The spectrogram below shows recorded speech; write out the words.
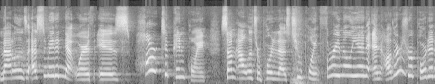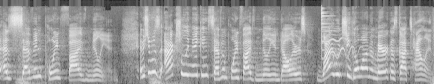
Madilyn's estimated net worth is hard to pinpoint. Some outlets reported as 2.3 million and others reported as 7.5 million. If she was actually making $7.5 million, why would she go on America's Got Talent?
